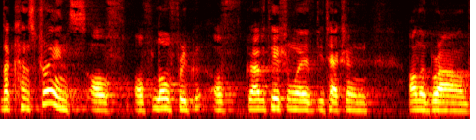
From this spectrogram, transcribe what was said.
the constraints of, of low frequency of gravitational wave detection on the ground.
